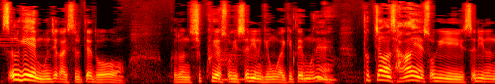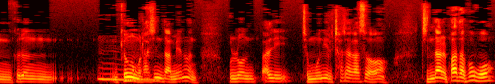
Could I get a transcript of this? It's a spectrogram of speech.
쓸개에 문제가 있을 때도 그런 식후에 속이 쓰리는 경우가 있기 때문에 아, 그렇군요. 특정한 상황에 속이 쓰리는 그런 음. 경험을 하신다면은 물론 빨리 전문의를 찾아가서 진단을 받아보고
